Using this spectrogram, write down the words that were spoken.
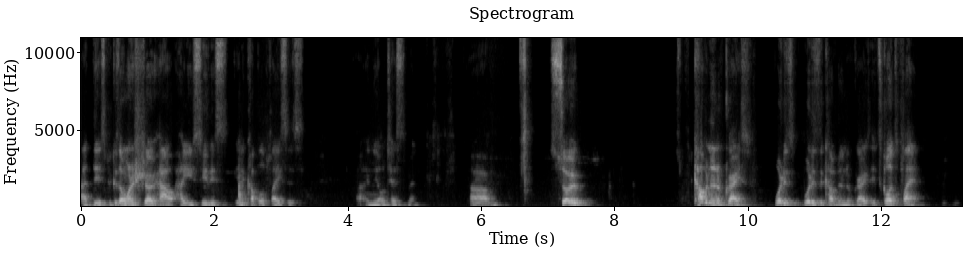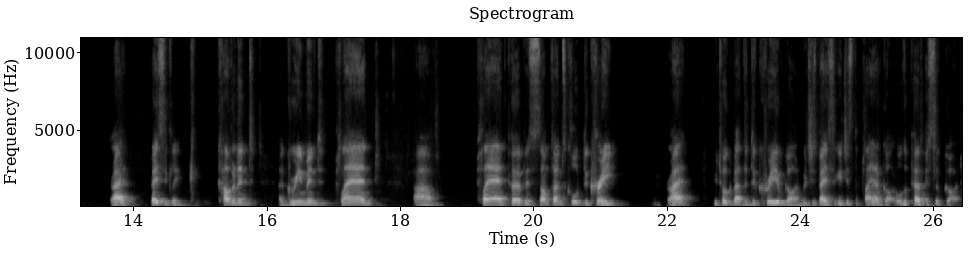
at this because I want to show how how you see this in a couple of places uh, in the Old Testament. Um, so, covenant of grace. What is what is the covenant of grace? It's God's plan, right? Basically, covenant, agreement, plan, um, plan, purpose, sometimes called decree, right? We talk about the decree of God, which is basically just the plan of God or the purpose of God.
